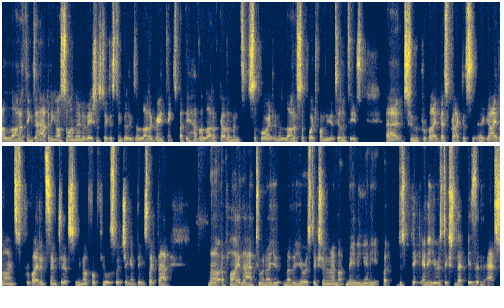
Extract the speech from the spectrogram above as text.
a lot of things are happening also on renovations to existing buildings, a lot of great things, but they have a lot of government support and a lot of support from the utilities. Uh, to provide best practice uh, guidelines, to provide incentives, you know, for fuel switching and things like that. Now apply that to another, another jurisdiction, and I'm not naming any, but just pick any jurisdiction that isn't as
